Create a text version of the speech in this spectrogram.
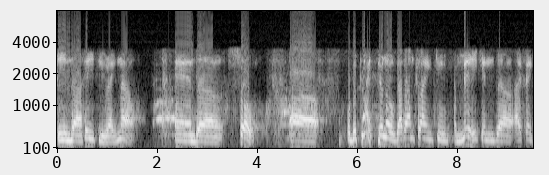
in uh, Haiti right now. And uh, so, uh, the point, you know, that I'm trying to make, and uh, I think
